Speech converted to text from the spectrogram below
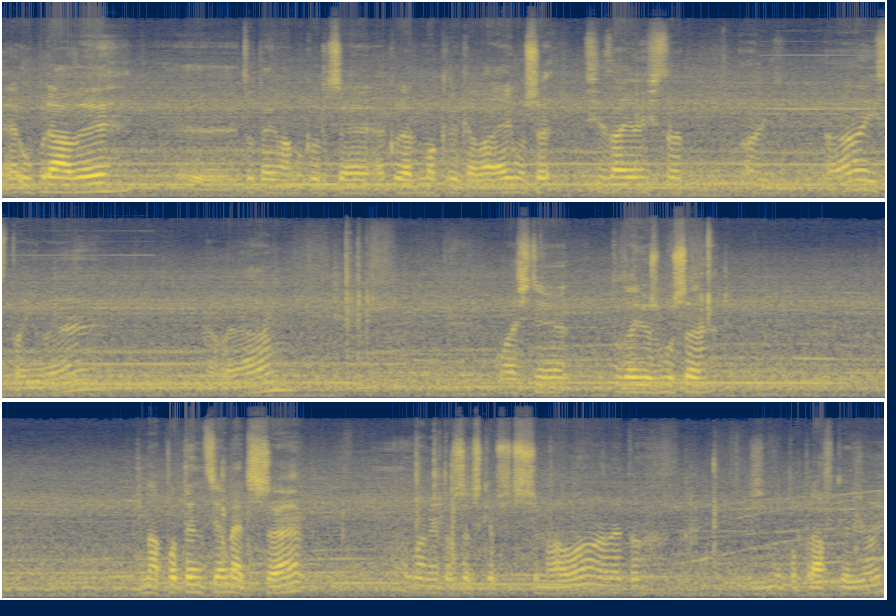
e, uprawy. E, Tutaj mam kurczę akurat mokry kawałek. Muszę się zająć. Oj, no i stoimy. Dobra. Właśnie tutaj już muszę na potencjometrze. No, mnie troszeczkę przytrzymało, ale to musimy poprawkę wziąć.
